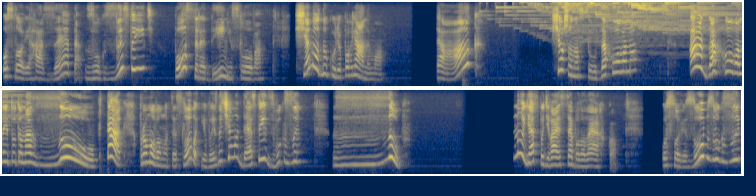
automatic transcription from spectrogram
У слові газета звук з стоїть посередині слова. Ще на одну кулю поглянемо. Так. Що ж у нас тут заховано? А захований тут у нас зуб. Так, промовимо це слово і визначимо, де стоїть звук з. Зуб. Ну, я сподіваюся, це було легко. У слові зуб звук з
